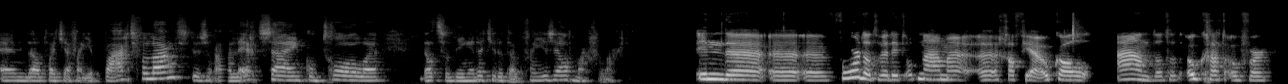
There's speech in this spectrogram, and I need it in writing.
En dat wat je van je paard verlangt, dus alert zijn, controle, dat soort dingen, dat je dat ook van jezelf mag verwachten. In de, uh, uh, voordat we dit opnamen, uh, gaf jij ook al aan dat het ook gaat over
